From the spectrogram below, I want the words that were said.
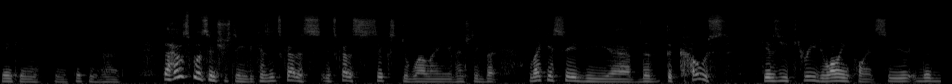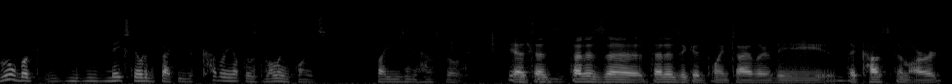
thinking. I'm thinking hard. The houseboat's interesting because it's got a it's got a six dwelling eventually, but like I say, the uh, the the coast gives you three dwelling points. So you're, the rule book makes note of the fact that you're covering up those dwelling points by using the houseboat. Yeah, that's, that is a that is a good point, Tyler. The the custom art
